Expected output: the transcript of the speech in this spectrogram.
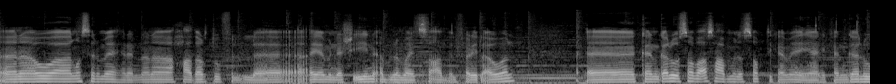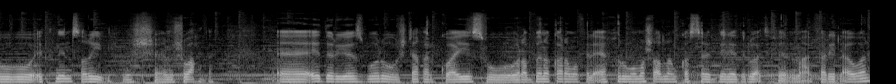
أنا هو ناصر ماهر إن أنا حضرته في أيام الناشئين قبل ما يتصعد للفريق الأول. آه، كان جاله إصابة أصعب من إصابتي كمان يعني كان جاله اتنين صليبي مش مش واحدة. آه، قدر يصبر واشتغل كويس وربنا كرمه في الآخر وما شاء الله مكسر الدنيا دلوقتي مع الفريق الأول.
